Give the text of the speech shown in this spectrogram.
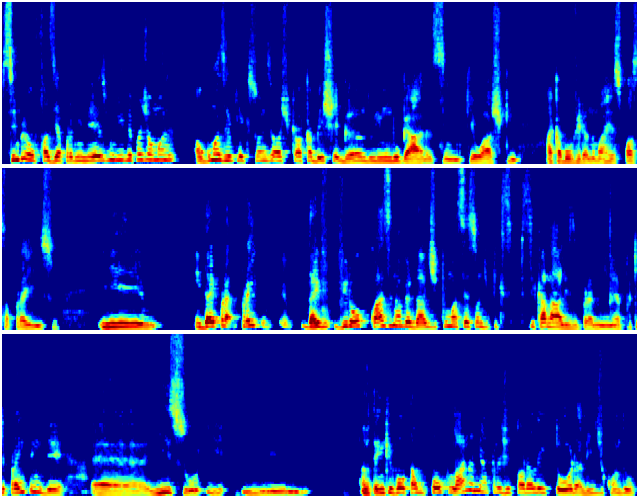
sempre eu fazia para mim mesmo e depois de uma, algumas reflexões eu acho que eu acabei chegando em um lugar assim que eu acho que acabou virando uma resposta para isso e, e daí pra, pra, daí virou quase na verdade que uma sessão de psicanálise para mim né porque para entender é, isso e, e eu tenho que voltar um pouco lá na minha trajetória leitora ali de quando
